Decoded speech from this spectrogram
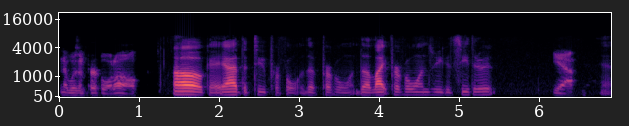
and It wasn't purple at all. Oh okay. I had the two purple, the purple one, the light purple ones where you could see through it. Yeah. Yeah.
